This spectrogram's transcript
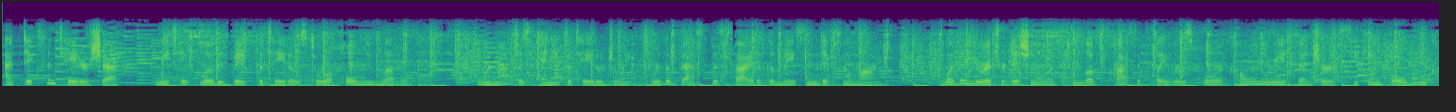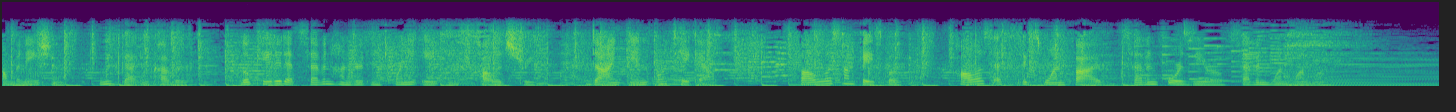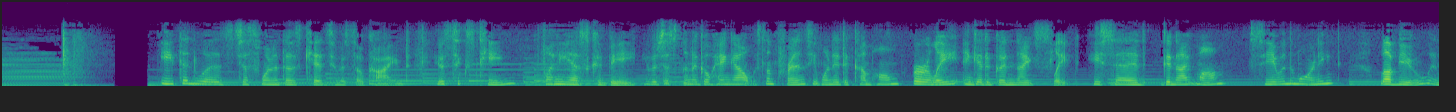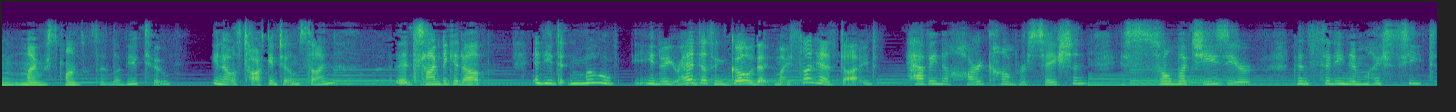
At Dickson Tater Shack, we take loaded baked potatoes to a whole new level. We're not just any potato joint, we're the best this side of the Mason Dixon line. Whether you're a traditionalist who loves classic flavors or a culinary adventurer seeking bold new combinations, we've got you covered. Located at 728 East College Street. Dine in or take out. Follow us on Facebook. Call us at 615 740 7111. Ethan was just one of those kids who was so kind. He was 16, funny as could be. He was just going to go hang out with some friends. He wanted to come home early and get a good night's sleep. He said, Good night, Mom. See you in the morning. Love you. And my response was, I love you too. You know, I was talking to him, son, it's time to get up. And he didn't move. You know, your head doesn't go that my son has died. Having a hard conversation is so much easier than sitting in my seat.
